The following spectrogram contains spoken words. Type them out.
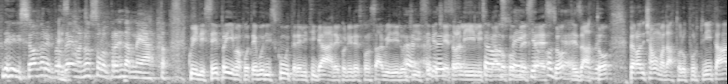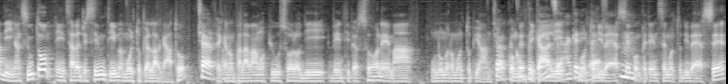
devi risolvere il problema, esatto. non solo prenderne atto. Quindi se prima potevo discutere, litigare con i responsabili di logistica, eh, eccetera, lì litigavo con me stesso, okay, esatto, però diciamo mi ha dato l'opportunità di innanzitutto iniziare a gestire un team molto più allargato, certo. perché non parlavamo più solo di 20 persone, ma un numero molto più ampio, certo, con verticali molto diverse, diverse mm. competenze molto diverse,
